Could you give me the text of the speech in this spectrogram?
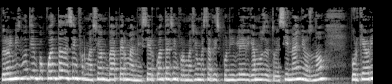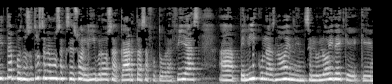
Pero al mismo tiempo, ¿cuánta de esa información va a permanecer? ¿Cuánta de esa información va a estar disponible, digamos, dentro de 100 años, ¿no? Porque ahorita, pues nosotros tenemos acceso a libros, a cartas, a fotografías, a películas, ¿no? En, en celuloide que, que,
